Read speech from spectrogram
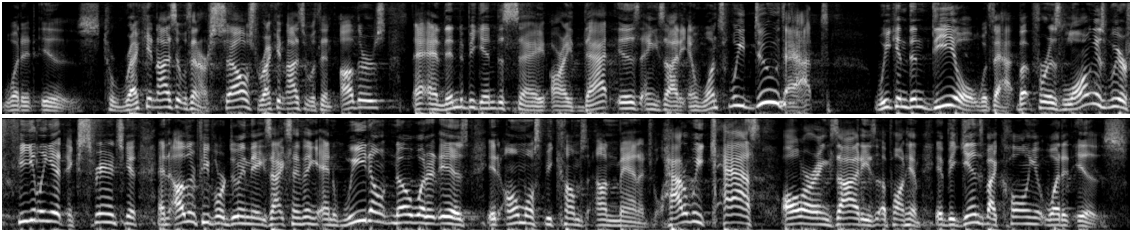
what it is, to recognize it within ourselves, recognize it within others, and then to begin to say, all right, that is anxiety. And once we do that, we can then deal with that. But for as long as we are feeling it, experiencing it, and other people are doing the exact same thing, and we don't know what it is, it almost becomes unmanageable. How do we cast all our anxieties upon Him? It begins by calling it what it is.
